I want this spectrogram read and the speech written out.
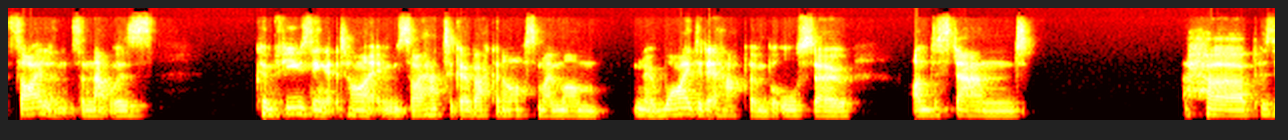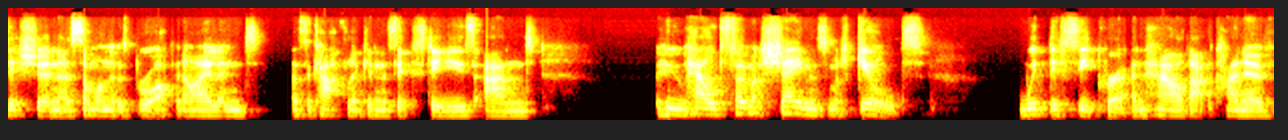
silence, and that was confusing at times. So I had to go back and ask my mum, you know, why did it happen, but also understand her position as someone that was brought up in Ireland as a Catholic in the 60s and who held so much shame and so much guilt with this secret and how that kind of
